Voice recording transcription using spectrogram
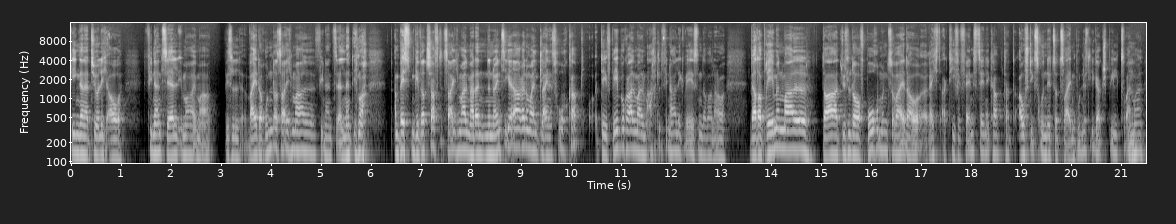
Ging dann natürlich auch finanziell immer, immer ein bisschen weiter runter, sage ich mal, finanziell nicht immer am besten gewirtschaftet, sage ich mal. Man hat dann in den 90er Jahren nochmal ein kleines Hoch gehabt, DFB-Pokal mal im Achtelfinale gewesen, da war dann auch Werder Bremen mal, da Düsseldorf, Bochum und so weiter, auch recht aktive Fanszene gehabt, hat Aufstiegsrunde zur zweiten Bundesliga gespielt, zweimal. Mhm.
